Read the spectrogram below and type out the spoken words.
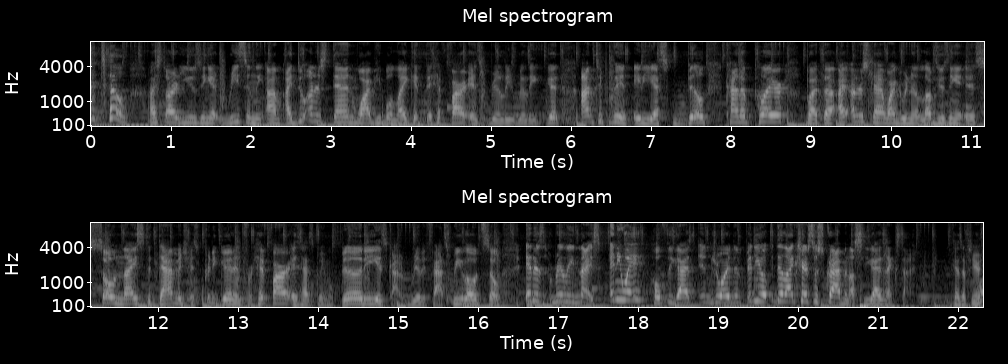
until I started using it recently. Um, I do understand why people like it. The hipfire is really, really good. I'm typically an ADS build kind of player, but uh, I understand why Garena loves using it. It is so nice. The damage is pretty good, and for hipfire, it has great mobility. It's got really fast reload, so it is really nice. Anyway, hopefully you guys enjoyed the video. If you did, like, share, subscribe, and I'll see you guys next time. You guys upstairs?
